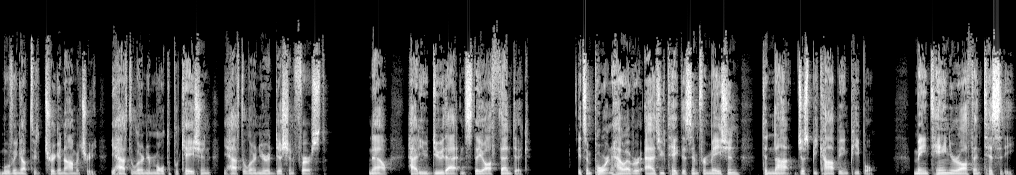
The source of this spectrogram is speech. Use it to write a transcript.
moving up to trigonometry. You have to learn your multiplication, you have to learn your addition first. Now, how do you do that and stay authentic? It's important, however, as you take this information to not just be copying people. Maintain your authenticity,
